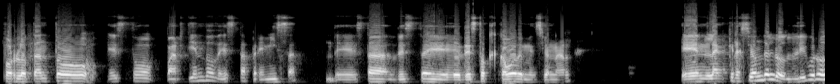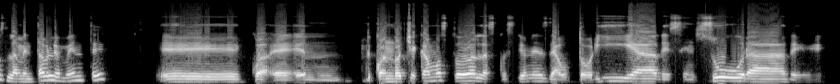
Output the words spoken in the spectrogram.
por lo tanto, esto, partiendo de esta premisa, de, esta, de, este, de esto que acabo de mencionar, en la creación de los libros, lamentablemente, eh, cuando checamos todas las cuestiones de autoría, de censura, de,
